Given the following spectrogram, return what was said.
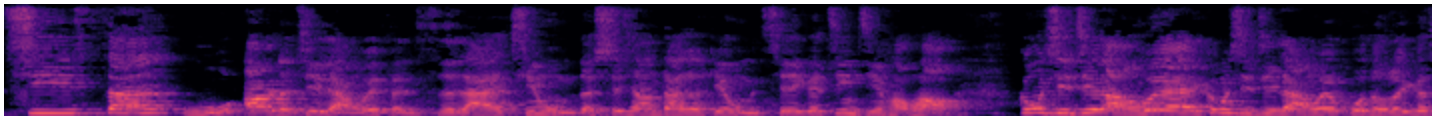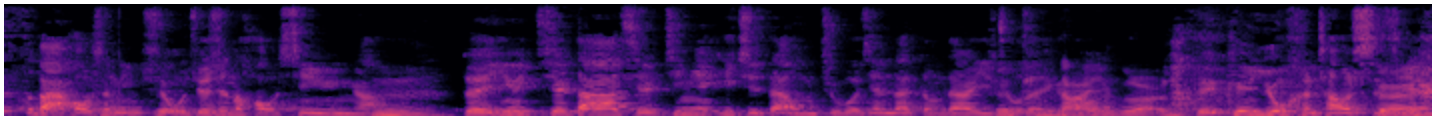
七三五二的这两位粉丝，来，请我们的摄像大哥给我们切一个近景，好不好？恭喜这两位，恭喜这两位获得了一个四百毫升灵芝水，我觉得真的好幸运啊。嗯，对，因为其实大家其实今天一直在我们直播间在等待一周的一个。对，可以用很长时间，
